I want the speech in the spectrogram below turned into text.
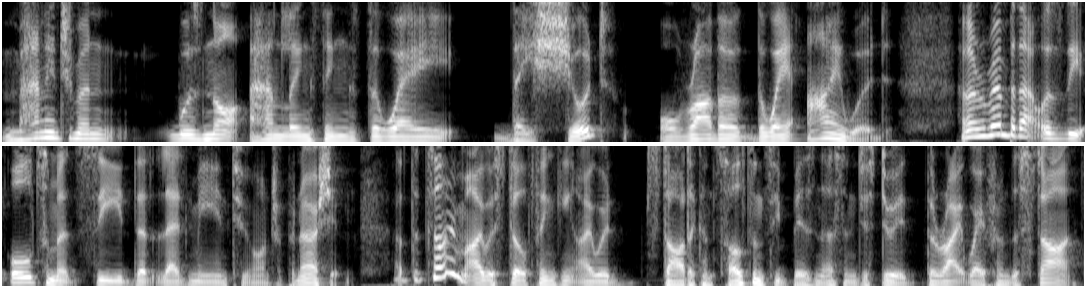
management was not handling things the way they should, or rather the way I would. And I remember that was the ultimate seed that led me into entrepreneurship. At the time, I was still thinking I would start a consultancy business and just do it the right way from the start.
